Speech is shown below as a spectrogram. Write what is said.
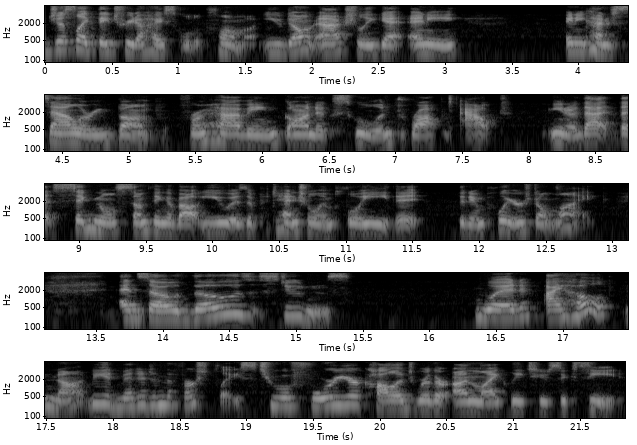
just like they treat a high school diploma. You don't actually get any any kind of salary bump from having gone to school and dropped out. You know, that that signals something about you as a potential employee that that employers don't like. And so those students would, I hope, not be admitted in the first place to a four-year college where they're unlikely to succeed.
